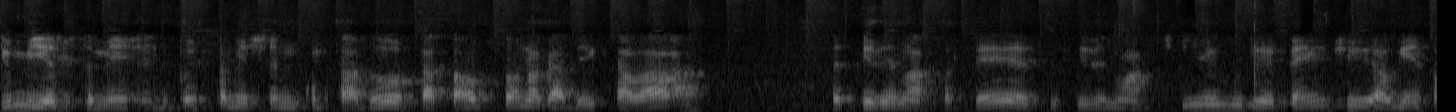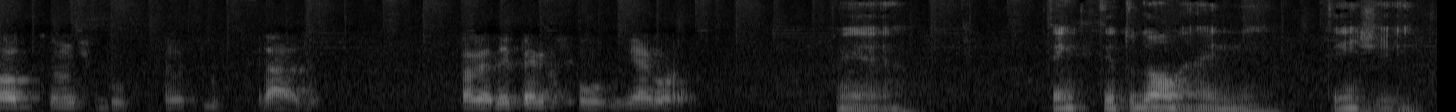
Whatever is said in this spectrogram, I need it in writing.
E o medo também, né? depois você tá mexendo no computador, tá salvo só no HD que tá lá, tá escrevendo uma processo, tá escrevendo um artigo, de repente alguém rouba o seu notebook, seu notebook estrada. O HD pega fogo, e agora? É, tem que ter tudo online, né? tem jeito.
